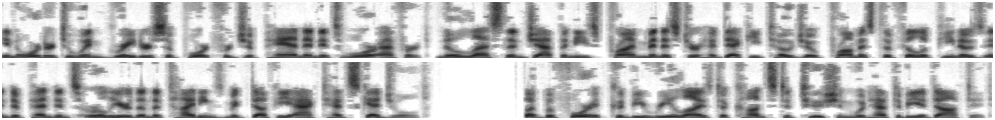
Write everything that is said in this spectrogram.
In order to win greater support for Japan and its war effort, no less than Japanese Prime Minister Hideki Tojo promised the Filipinos independence earlier than the Tydings-McDuffie Act had scheduled. But before it could be realized a constitution would have to be adopted.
